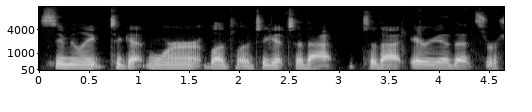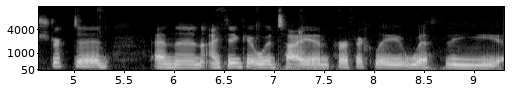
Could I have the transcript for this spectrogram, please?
stimulate to get more blood flow to get to that to that area that's restricted. And then I think it would tie in perfectly with the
